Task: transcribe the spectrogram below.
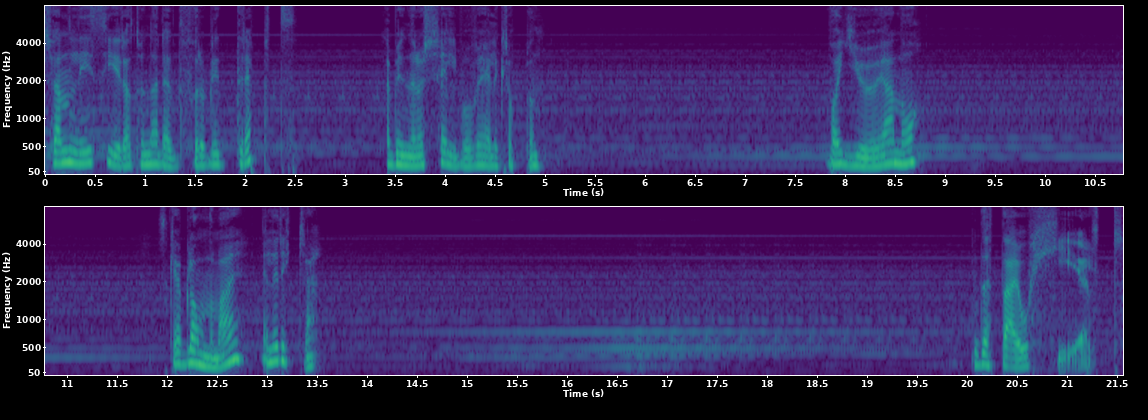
Chen Li sier at hun er redd for å bli drept. Jeg begynner å skjelve over hele kroppen. Hva gjør jeg nå? Skal jeg blande meg eller ikke? Dette er jo helt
